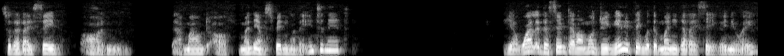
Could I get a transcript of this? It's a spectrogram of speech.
so that I save on the amount of money I'm spending on the internet. yeah, while at the same time I'm not doing anything with the money that I save anyway.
